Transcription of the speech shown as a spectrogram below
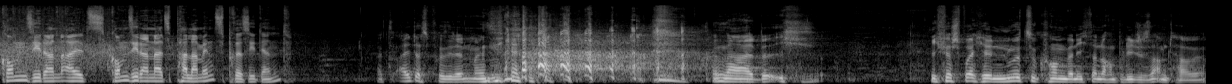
Kommen Sie dann als, kommen Sie dann als Parlamentspräsident? Als Alterspräsident meinen Sie? Na, ich, ich verspreche nur zu kommen, wenn ich dann noch ein politisches Amt habe.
